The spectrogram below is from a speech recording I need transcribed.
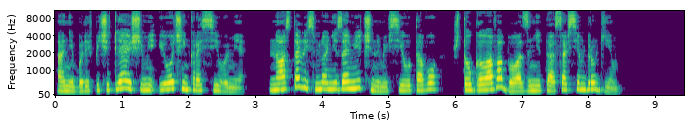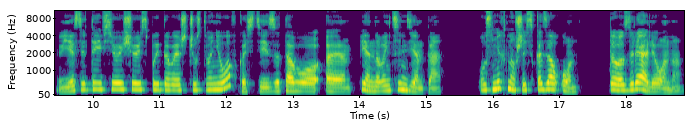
Они были впечатляющими и очень красивыми, но остались мной незамеченными в силу того, что голова была занята совсем другим. Если ты все еще испытываешь чувство неловкости из-за того, э, пенного инцидента, Усмехнувшись, сказал он. То зря, Леона.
